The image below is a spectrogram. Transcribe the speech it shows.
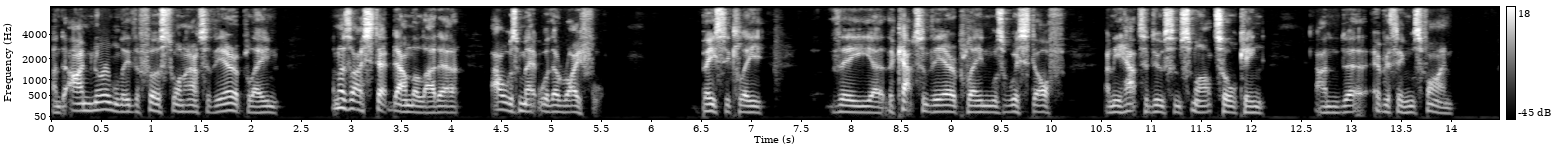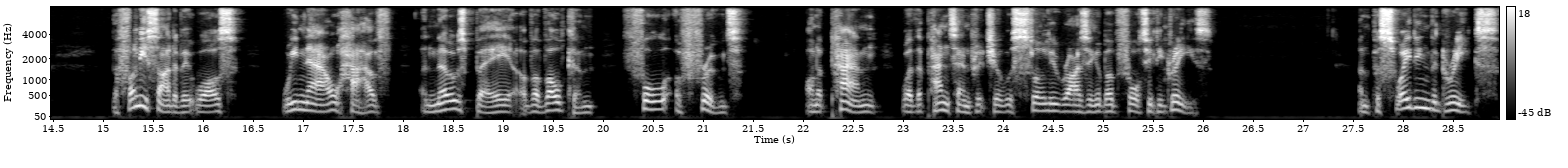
and I'm normally the first one out of the airplane. And as I stepped down the ladder, I was met with a rifle. Basically, the uh, the captain of the airplane was whisked off, and he had to do some smart talking, and uh, everything was fine. The funny side of it was we now have a nose bay of a Vulcan full of fruit on a pan where the pan temperature was slowly rising above 40 degrees. And persuading the Greeks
